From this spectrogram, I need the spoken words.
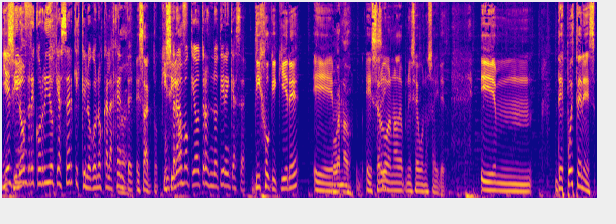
Y él tiene un recorrido que hacer que es que lo conozca la gente. Exacto. un Kicillof tramo que otros no tienen que hacer. dijo que quiere eh, Gobernador. eh, ser Sí. gobernador de la provincia de Buenos Aires. Eh, después tenés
